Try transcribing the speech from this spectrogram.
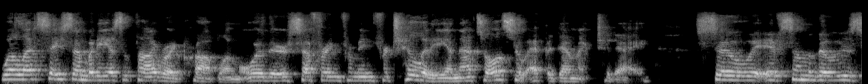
well, let's say somebody has a thyroid problem or they're suffering from infertility, and that's also epidemic today. So if some of those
